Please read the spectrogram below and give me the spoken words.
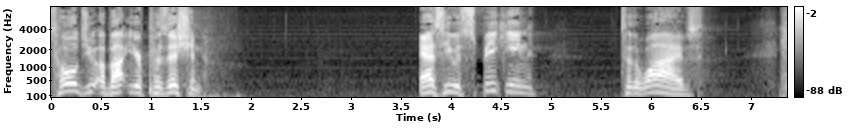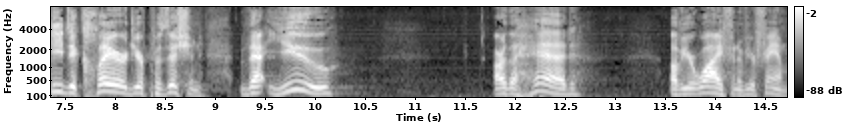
told you about your position. As he was speaking to the wives, he declared your position that you are the head of your wife and of your family.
